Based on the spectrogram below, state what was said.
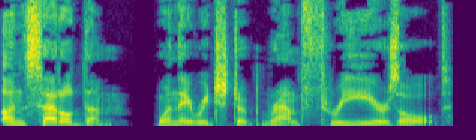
unsettled them when they reached around three years old.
